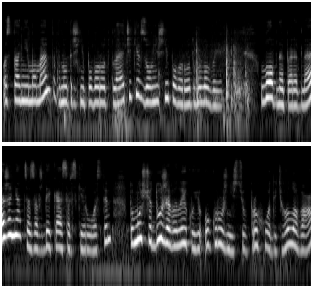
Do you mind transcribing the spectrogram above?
Останній момент внутрішній поворот плечиків, зовнішній поворот голови. Лобне передлеження це завжди кесарський розтин, тому що дуже великою окружністю проходить голова.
